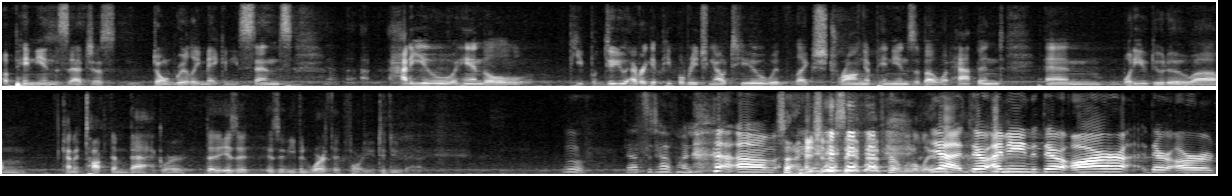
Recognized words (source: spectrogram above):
opinions that just don't really make any sense. How do you handle people? Do you ever get people reaching out to you with like strong opinions about what happened, and what do you do to um, kind of talk them back, or is it is it even worth it for you to do that? Ooh, that's a tough one. um, Sorry, I should have saved that for a little later. Yeah, there. I mean, there are there are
